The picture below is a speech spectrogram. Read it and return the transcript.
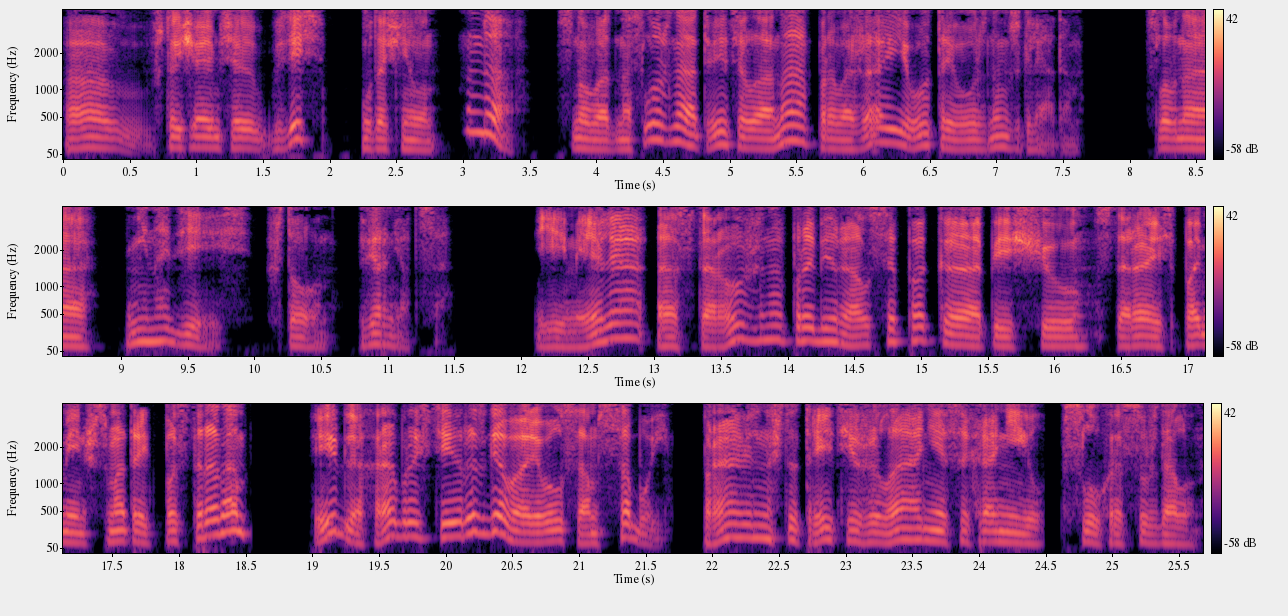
«А встречаемся здесь?» — уточнил он. «Да», — Снова односложно ответила она, провожая его тревожным взглядом, словно не надеясь, что он вернется. Емеля осторожно пробирался по капищу, стараясь поменьше смотреть по сторонам, и для храбрости разговаривал сам с собой. «Правильно, что третье желание сохранил», — вслух рассуждал он.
